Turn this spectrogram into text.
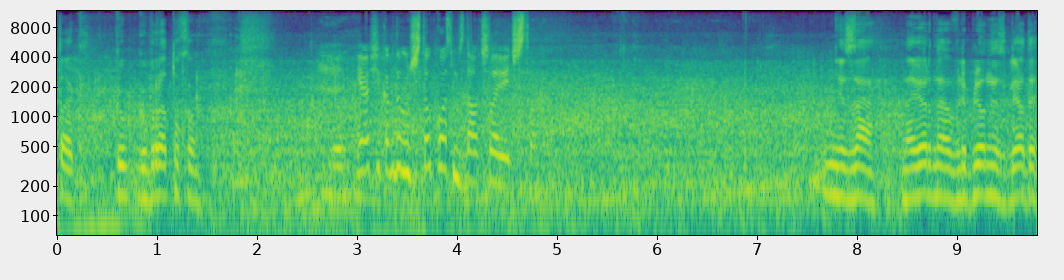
Так, к, к братухам. И вообще, как думаешь, что космос дал человечеству? Не знаю, наверное, влюбленные взгляды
